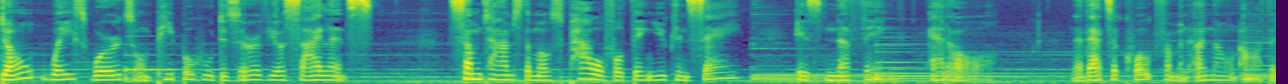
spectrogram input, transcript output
Don't waste words on people who deserve your silence. Sometimes the most powerful thing you can say is nothing at all. Now, that's a quote from an unknown author.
